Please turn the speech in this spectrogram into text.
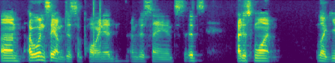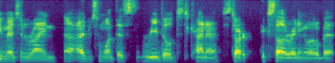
um, I wouldn't say I'm disappointed. I'm just saying it's it's. I just want, like you mentioned, Ryan. Uh, I just want this rebuild to kind of start accelerating a little bit.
